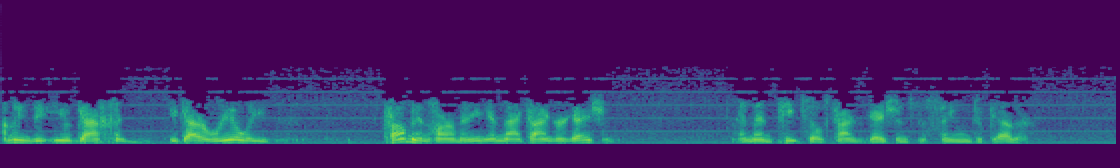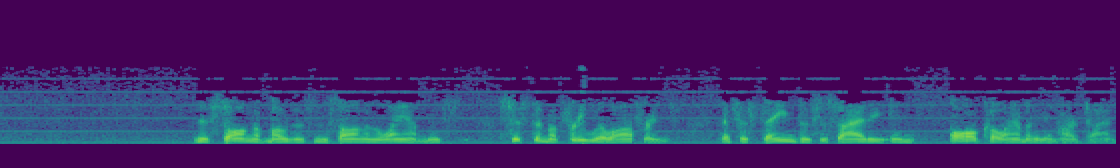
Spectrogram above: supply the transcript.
I mean, you got you got to really come in harmony in that congregation, and then teach those congregations to sing together this song of Moses and the song of the Lamb, this system of free will offerings that sustains a society in all calamity and hard times.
